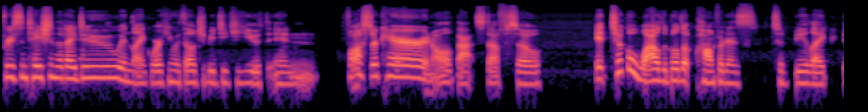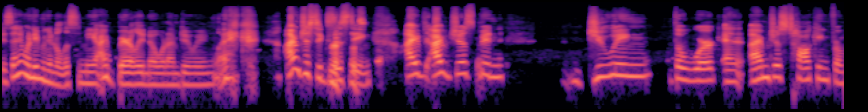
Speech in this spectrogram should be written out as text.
presentation that i do and like working with lgbtq youth in foster care and all of that stuff so it took a while to build up confidence to be like is anyone even going to listen to me i barely know what i'm doing like i'm just existing i've i've just been doing the work and I'm just talking from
